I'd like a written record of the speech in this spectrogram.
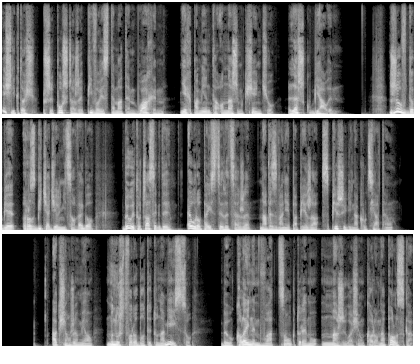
Jeśli ktoś przypuszcza, że piwo jest tematem błahym, niech pamięta o naszym księciu, Leszku Białym. Żył w dobie rozbicia dzielnicowego. Były to czasy, gdy europejscy rycerze na wezwanie papieża spieszyli na krucjatę. A książę miał mnóstwo roboty tu na miejscu. Był kolejnym władcą, któremu marzyła się korona polska.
